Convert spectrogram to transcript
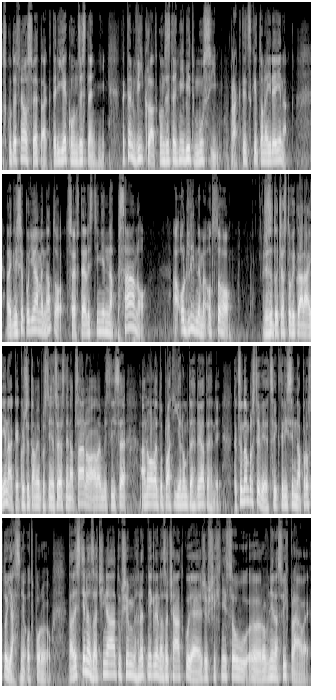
skutečného světa, který je konzistentní, tak ten výklad konzistentní být musí. Prakticky to nejde jinak. Ale když se podíváme na to, co je v té listině napsáno a odhlídneme od toho, že se to často vykládá jinak, jakože tam je prostě něco jasně napsáno, ale myslí se, ano, ale to platí jenom tehdy a tehdy. Tak jsou tam prostě věci, které si naprosto jasně odporují. Ta listina začíná, tuším, hned někde na začátku je, že všichni jsou eh, rovni na svých právech.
